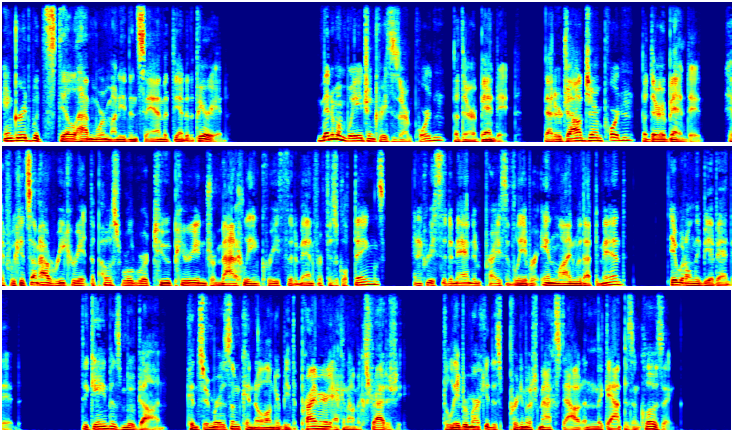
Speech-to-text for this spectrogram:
Ingrid would still have more money than Sam at the end of the period. Minimum wage increases are important, but they're a band aid. Better jobs are important, but they're a band aid. If we could somehow recreate the post World War II period and dramatically increase the demand for physical things and increase the demand and price of labor in line with that demand, it would only be a band aid. The game has moved on. Consumerism can no longer be the primary economic strategy. The labor market is pretty much maxed out and the gap isn't closing.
